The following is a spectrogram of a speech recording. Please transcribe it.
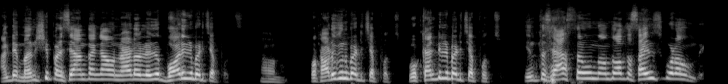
అంటే మనిషి ప్రశాంతంగా ఉన్నాడో లేదో బాడీని బట్టి చెప్పొచ్చు. అవును. ఒక అడుగుని బట్టి చెప్పొచ్చు. ఒక కంటిని బట్టి చెప్పొచ్చు. ఇంత శాస్త్రం ఉంది అంత అంత సైన్స్ కూడా ఉంది.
